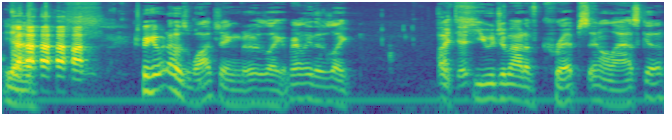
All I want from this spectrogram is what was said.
Yeah. I forget what I was watching, but it was like apparently there's like a huge amount of Crips in Alaska.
